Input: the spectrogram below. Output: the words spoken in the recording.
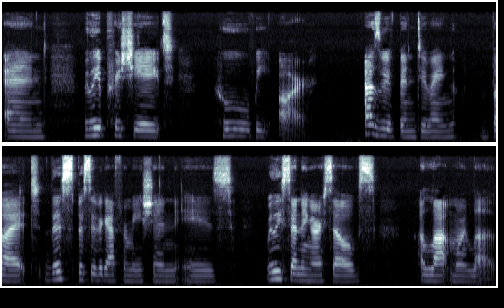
and really appreciate who we are as we've been doing. But this specific affirmation is really sending ourselves a lot more love.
